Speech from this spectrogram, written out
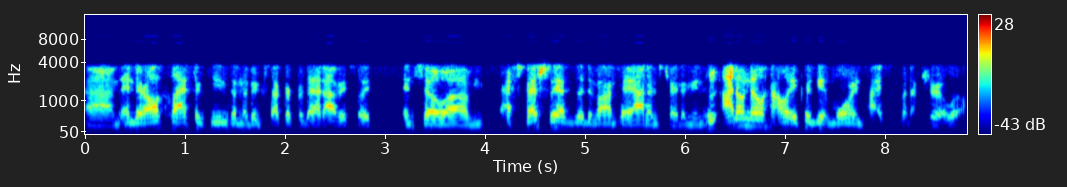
Um, and they're all classic teams. I'm a big sucker for that, obviously. And so, um, especially after the Davante Adams trade, I mean, who, I don't know how it could get more enticing, but I'm sure it will.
